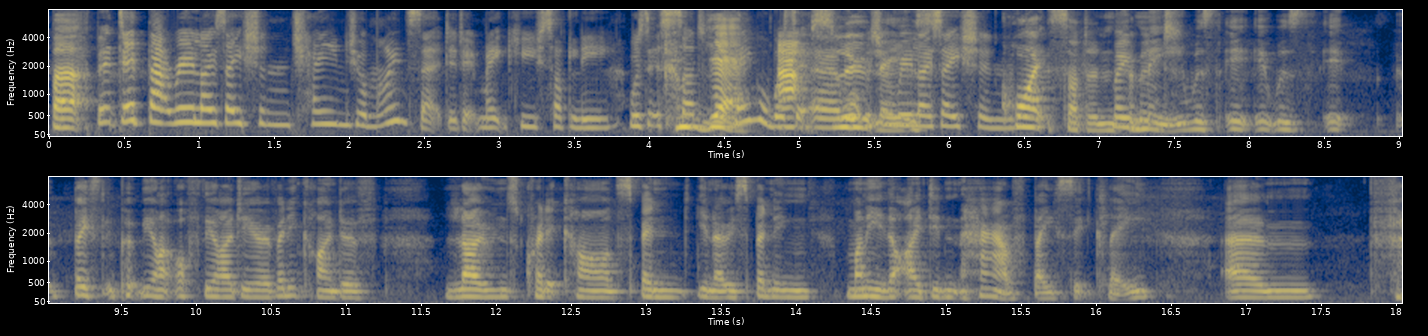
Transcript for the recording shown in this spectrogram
but But did that realization change your mindset? Did it make you suddenly? Was it a sudden yeah, thing, or was it? Uh, what was absolutely. your It was realization? quite sudden for me. It was it, it was it basically put me off the idea of any kind of loans, credit cards, spend you know spending money that I didn't have basically. Um, for,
